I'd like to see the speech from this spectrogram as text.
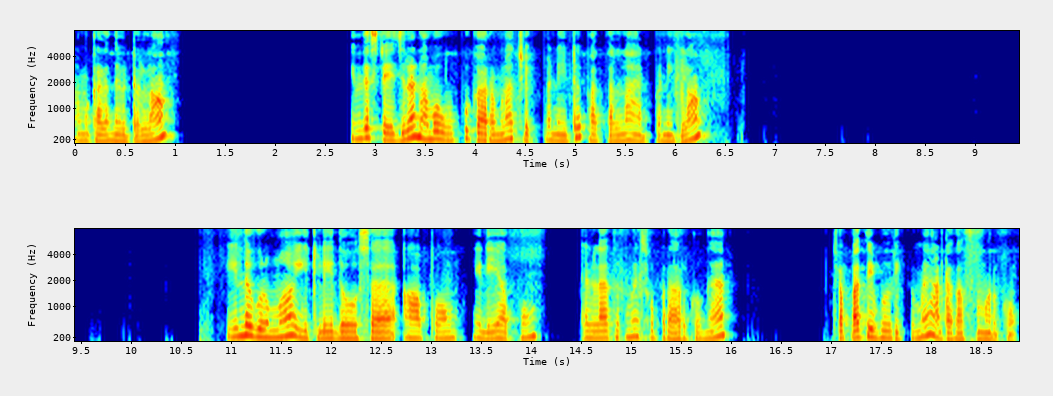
நம்ம கலந்து விட்டுடலாம் இந்த ஸ்டேஜில் நம்ம உப்பு காரம்லாம் செக் பண்ணிவிட்டு பத்தல்லாம் ஆட் பண்ணிக்கலாம். இந்த குருமா இட்லி தோசை ஆப்பம் இடியாப்பம் எல்லாத்துக்குமே சூப்பராக இருக்குங்க. சப்பாத்தி பூரிக்குமே அட்டகாசமாக இருக்கும்.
